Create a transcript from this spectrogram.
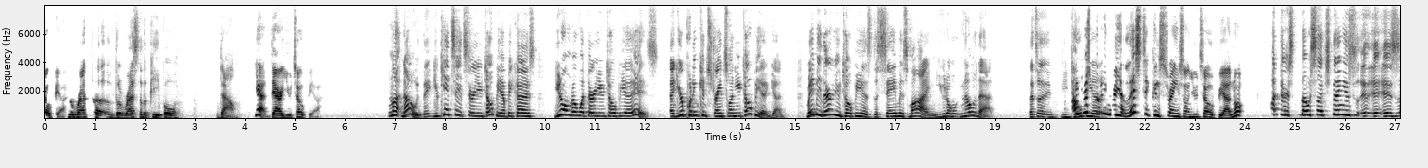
utopia. the rest of the rest of the people down Yeah, their utopia. Not no they, you can't say it's their utopia because you don't know what their utopia is and you're putting constraints on utopia again maybe their utopia is the same as mine you don't know that that's a utopia. I'm just putting realistic constraints on utopia, not But there's no such thing as as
